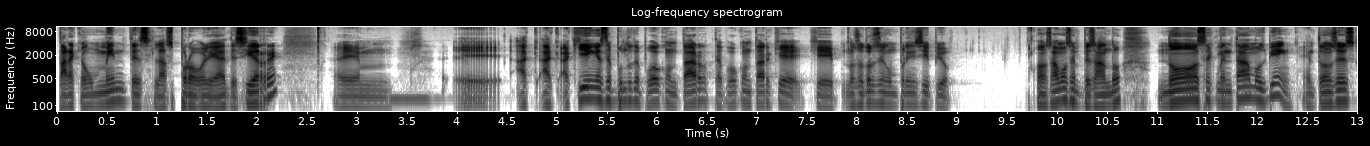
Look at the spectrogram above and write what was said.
para que aumentes las probabilidades de cierre. Em, aquí en este punto te puedo contar, te puedo contar que, que nosotros en un principio cuando estábamos empezando, no segmentábamos bien. Entonces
